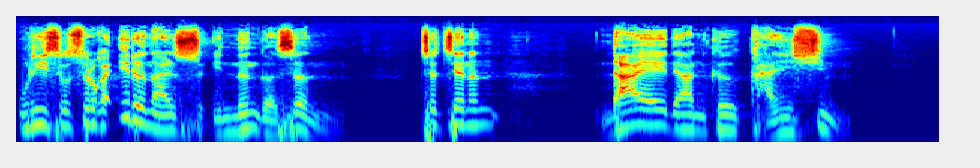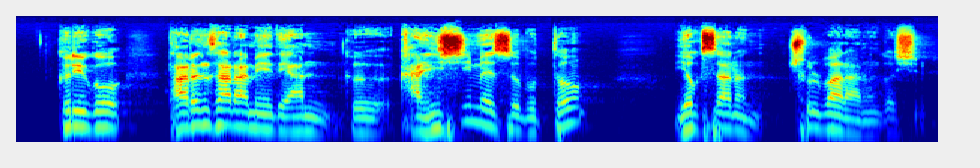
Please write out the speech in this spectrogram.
우리 스스로가 일어날 수 있는 것은 첫째는 나에 대한 그 관심 그리고 다른 사람에 대한 그 관심에서부터 역사는 출발하는 것입니다.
